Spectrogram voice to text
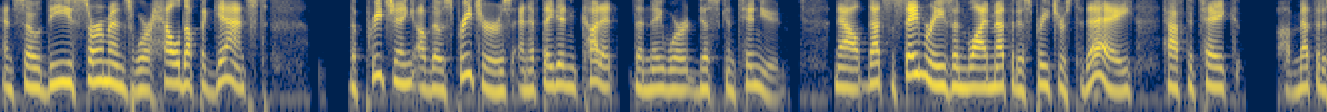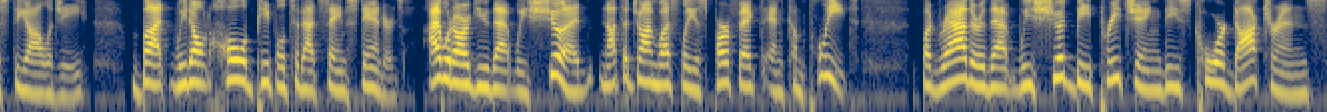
And so these sermons were held up against the preaching of those preachers, and if they didn't cut it, then they were discontinued. Now, that's the same reason why Methodist preachers today have to take uh, Methodist theology, but we don't hold people to that same standards. I would argue that we should, not that John Wesley is perfect and complete, but rather that we should be preaching these core doctrines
